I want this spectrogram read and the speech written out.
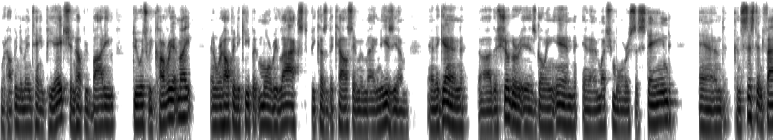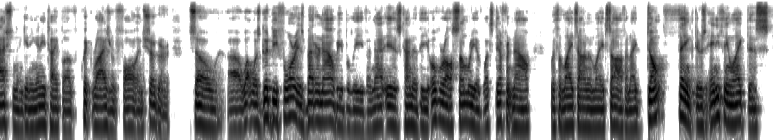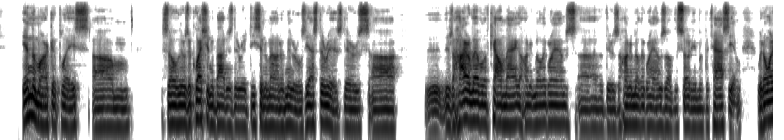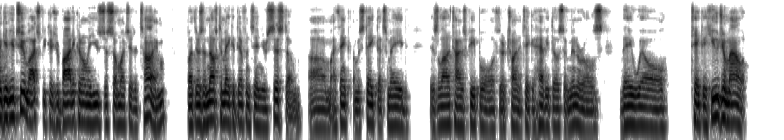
We're helping to maintain pH and help your body do its recovery at night and we're helping to keep it more relaxed because of the calcium and magnesium. And again, uh, the sugar is going in in a much more sustained and consistent fashion and getting any type of quick rise or fall in sugar. So, uh, what was good before is better now, we believe. And that is kind of the overall summary of what's different now with the lights on and lights off. And I don't think there's anything like this in the marketplace. Um, so there's a question about is there a decent amount of minerals? Yes, there is. There's uh, there's a higher level of CalMag, 100 milligrams. Uh, there's 100 milligrams of the sodium and potassium. We don't want to give you too much because your body can only use just so much at a time, but there's enough to make a difference in your system. Um, I think a mistake that's made is a lot of times people, if they're trying to take a heavy dose of minerals, they will take a huge amount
